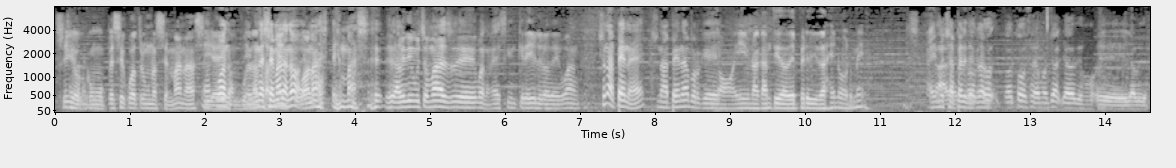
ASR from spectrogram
Sí, o como PS4 en una semana. Si Ah, hay bueno, en una semana no, es más, algo. es más. ha vendido mucho más. eh, bueno, es increíble lo de One. Es una pena, ¿eh? Es una pena porque No, hay una cantidad de pérdidas enorme. hay mucha pérdida, to- claro. to- to- todos sabemos, ya, ya lo dijo, eh, ya lo dijo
